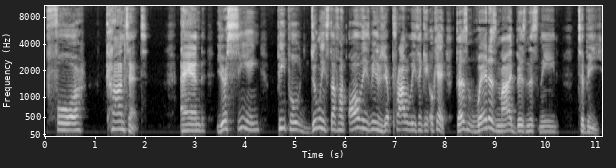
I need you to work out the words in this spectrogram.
for content. And you're seeing people doing stuff on all these mediums. You're probably thinking okay does where does my business need to be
